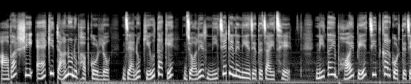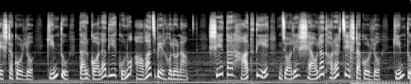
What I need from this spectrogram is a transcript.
আবার সেই একই টান অনুভব করল, যেন কেউ তাকে জলের নিচে টেনে নিয়ে যেতে চাইছে। নিতাই ভয় পেয়ে চিৎকার করতে চেষ্টা করল, কিন্তু তার গলা দিয়ে কোনো আওয়াজ বের হলো না। সে তার হাত দিয়ে জলের শ্যাওলা ধরার চেষ্টা করল কিন্তু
